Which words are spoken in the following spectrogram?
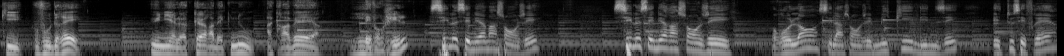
qui voudraient unir leur cœur avec nous à travers l'Évangile. Si le Seigneur m'a changé, si le Seigneur a changé Roland, s'il a changé Mickey, Lindsay et tous ses frères,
